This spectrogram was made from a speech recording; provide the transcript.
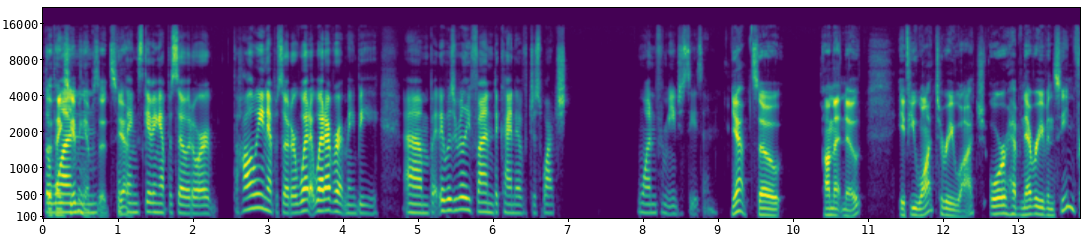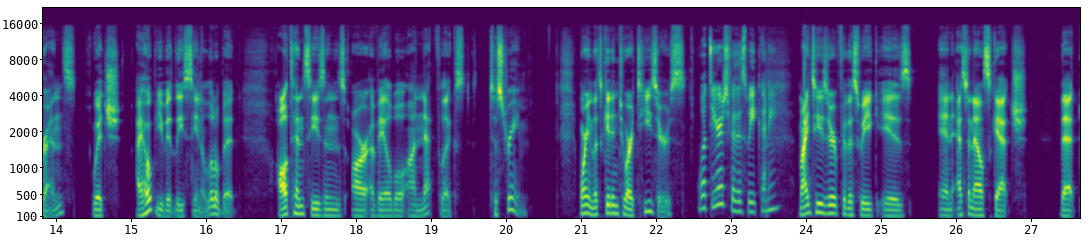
the, The Thanksgiving one, episodes, the yeah. Thanksgiving episode, or the Halloween episode, or what whatever it may be. Um, but it was really fun to kind of just watch one from each season. Yeah. So, on that note, if you want to rewatch or have never even seen Friends, which I hope you've at least seen a little bit, all 10 seasons are available on Netflix to stream. Maureen, let's get into our teasers. What's yours for this week, honey? My teaser for this week is an SNL sketch that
